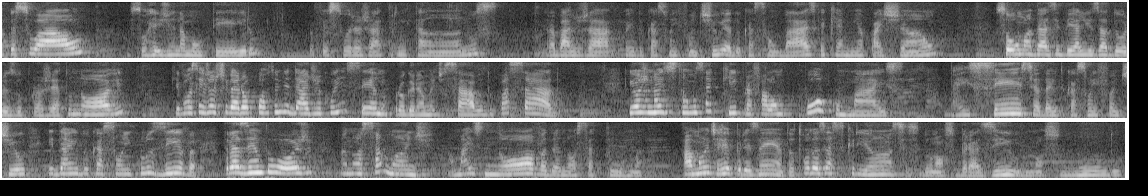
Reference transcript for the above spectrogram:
Olá pessoal, eu sou Regina Monteiro, professora já há 30 anos, trabalho já com a educação infantil e a educação básica, que é a minha paixão. Sou uma das idealizadoras do Projeto 9, que vocês já tiveram a oportunidade de conhecer no programa de sábado passado. E hoje nós estamos aqui para falar um pouco mais da essência da educação infantil e da educação inclusiva, trazendo hoje a nossa Mande, a mais nova da nossa turma, a Mande representa todas as crianças do nosso Brasil, do nosso mundo,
